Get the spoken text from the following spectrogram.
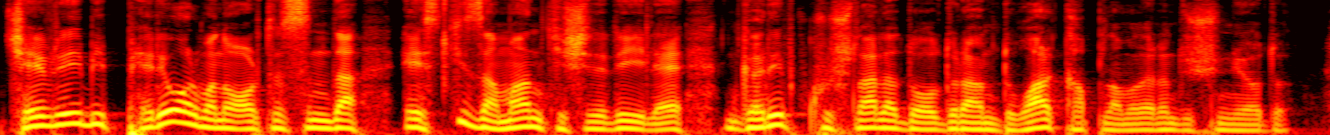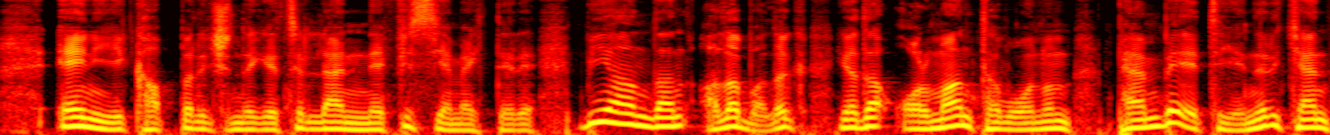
çevreyi bir peri ormanı ortasında eski zaman kişileriyle garip kuşlarla dolduran duvar kaplamalarını düşünüyordu. En iyi kaplar içinde getirilen nefis yemekleri bir yandan alabalık ya da orman tavuğunun pembe eti yenirken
